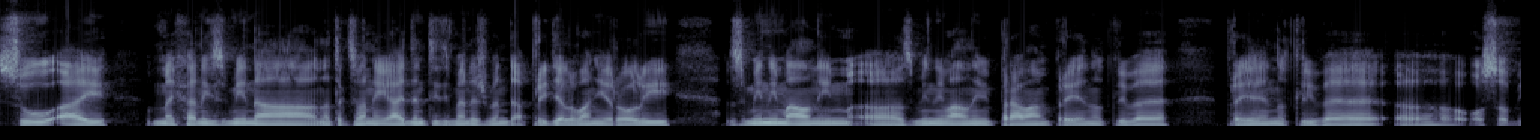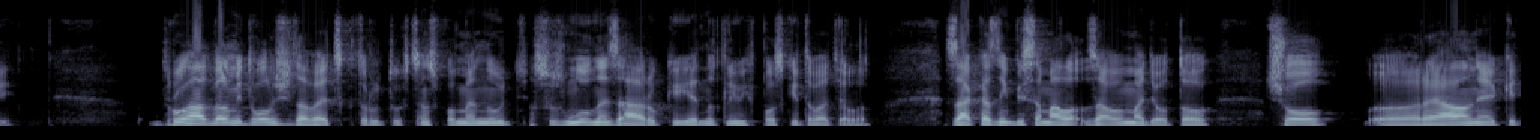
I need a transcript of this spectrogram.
sú aj mechanizmy na, na tzv. identity management a pridelovanie rolí s, minimálnym, uh, s minimálnymi právami pre jednotlivé, pre jednotlivé uh, osoby. Druhá veľmi dôležitá vec, ktorú tu chcem spomenúť, sú zmluvné záruky jednotlivých poskytovateľov. Zákazník by sa mal zaujímať o to, čo uh, reálne, keď,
